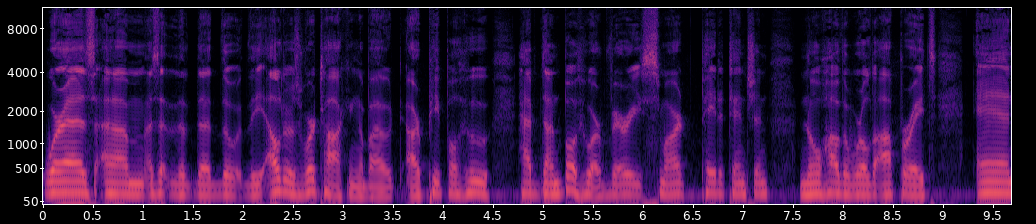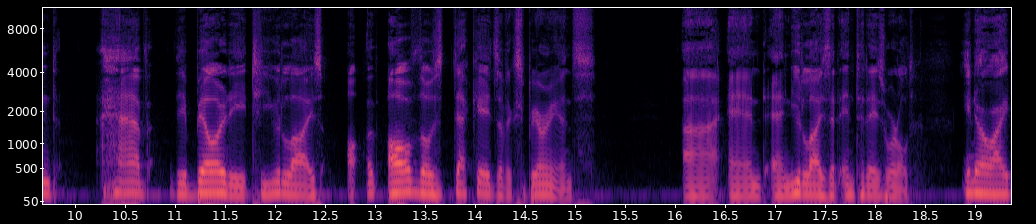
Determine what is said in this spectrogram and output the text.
Whereas, um, as the, the the the elders we're talking about are people who have done both, who are very smart, paid attention, know how the world operates, and have the ability to utilize all, of those decades of experience, uh, and and utilize it in today's world. You know, I,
